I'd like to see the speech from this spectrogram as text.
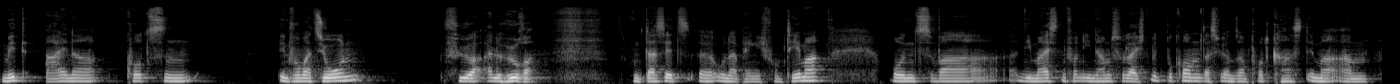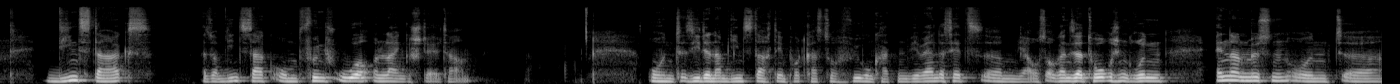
Mit einer kurzen Information für alle Hörer. Und das jetzt äh, unabhängig vom Thema. Und zwar, die meisten von Ihnen haben es vielleicht mitbekommen, dass wir unseren Podcast immer am Dienstags, also am Dienstag um 5 Uhr online gestellt haben. Und Sie dann am Dienstag den Podcast zur Verfügung hatten. Wir werden das jetzt ähm, ja aus organisatorischen Gründen ändern müssen und äh,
